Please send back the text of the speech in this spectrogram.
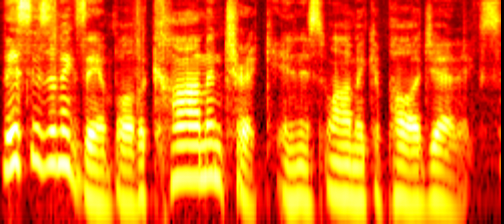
This is an example of a common trick in Islamic apologetics.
